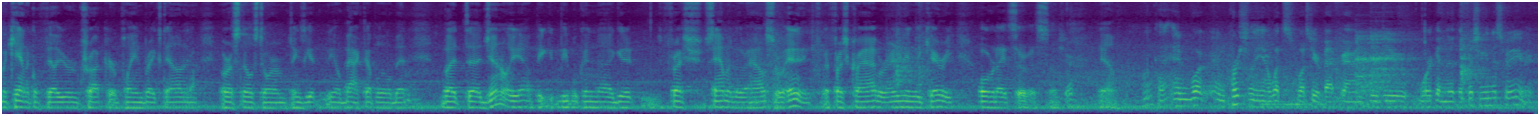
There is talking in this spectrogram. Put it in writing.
mechanical failure, truck or plane breaks down, and, or a snowstorm, things get you know backed up a little bit. But uh, generally, yeah, people can get it fresh salmon to their house or anything, a fresh crab or anything we carry overnight service. So, sure. Yeah. Okay, and what and personally, you know, what's what's your background? Did you work in the, the fishing industry? Or?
